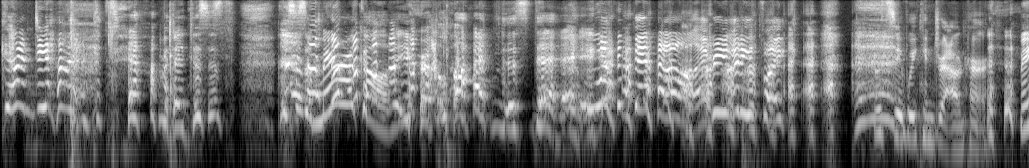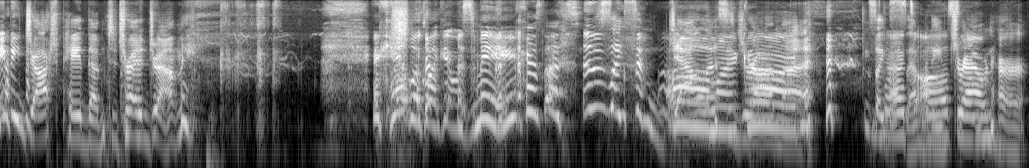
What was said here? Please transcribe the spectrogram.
God damn it. Damn it, this is this is a miracle that you're alive this day. What the hell? Everybody's like, let's see if we can drown her. Maybe Josh paid them to try to drown me. It can't look like it was me because that's This is like some oh Dallas my drama. it's like That's somebody awesome. drown her.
